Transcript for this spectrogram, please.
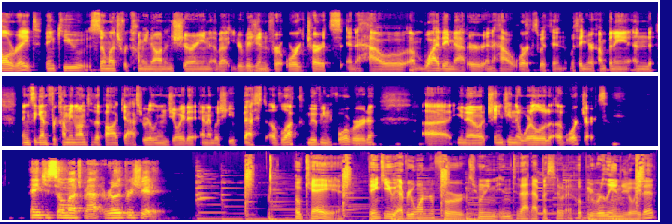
All right. Thank you so much for coming on and sharing about your vision for org charts and how um, why they matter and how it works within within your company. And thanks again for coming on to the podcast. Really enjoyed it, and I wish you best of luck moving forward. Uh, you know, changing the world of org charts. Thank you so much, Matt. I really appreciate it. Okay. Thank you, everyone, for tuning into that episode. I hope you really enjoyed it.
